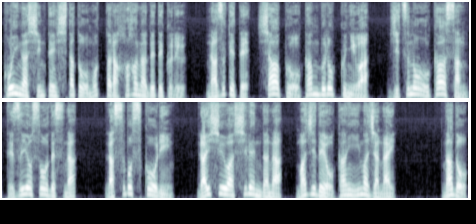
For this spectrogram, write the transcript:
恋が進展したと思ったら母が出てくる。名付けて、シャープオカンブロックには、実のお母さん手強そうですな。ラスボス降臨。来週は試練だな。マジでおかん今じゃない。など、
